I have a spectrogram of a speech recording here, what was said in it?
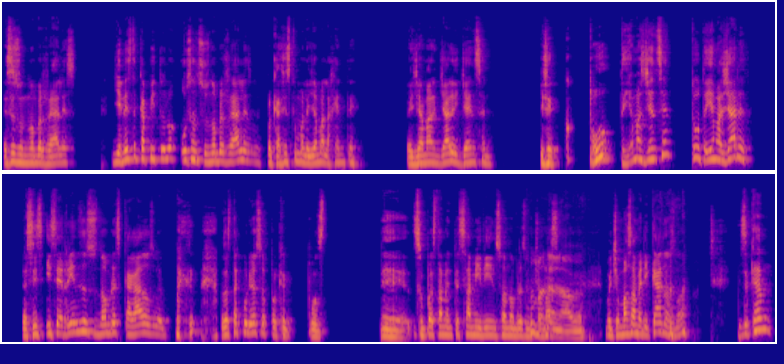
Esos son nombres reales. Y en este capítulo usan sus nombres reales, porque así es como le llama la gente. Le llaman Jared Jensen. Y dice, ¿tú te llamas Jensen? ¿Tú te llamas Jared? y se ríen de sus nombres cagados, güey. o sea, está curioso porque, pues, eh, supuestamente Sammy Dean son nombres mucho más, mucho más americanos, ¿no? y se quedan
